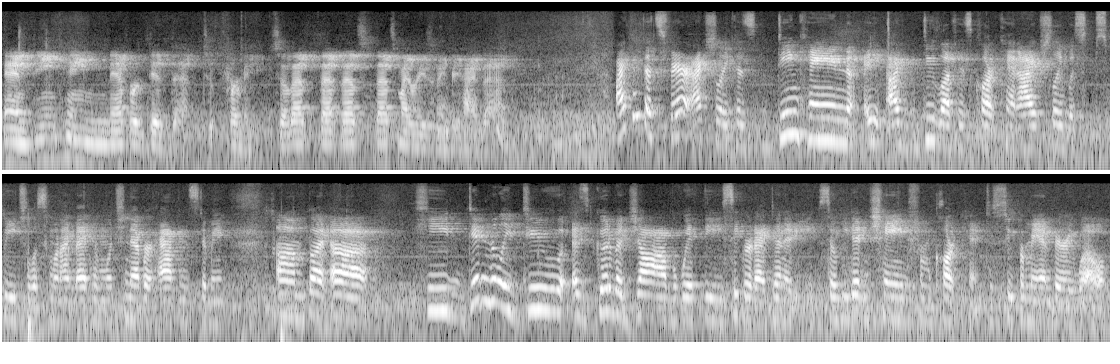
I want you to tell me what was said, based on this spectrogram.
And Dean Cain never did that to, for me. So that, that, that's, that's my reasoning behind that. I think that's fair, actually, because Dean Cain, I, I do love his Clark Kent. I actually was speechless when I met him, which never happens to me. Um, but uh, he didn't really do as good of a job with the secret identity, so he didn't change from Clark Kent to Superman very well,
